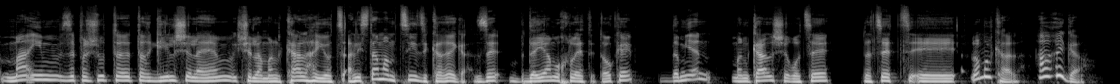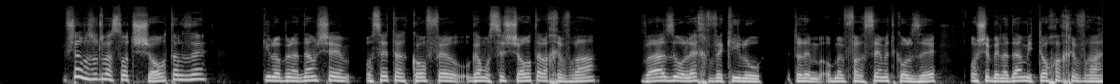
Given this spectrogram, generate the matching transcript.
מה אם זה פשוט אה, תרגיל שלהם, של המנכ"ל היוצא, אני סתם ממציא את זה כרגע, זה בדיה מוחלטת, אוקיי? דמיין מנכ"ל שרוצה לצאת, אה, לא מנכ"ל, אה רגע, אפשר פשוט לעשות שורט על זה? כאילו הבן אדם שעושה את הכופר, הוא גם עושה שורט על החברה, ואז הוא הולך וכאילו, אתה יודע, הוא מפרסם את כל זה, או שבן אדם מתוך החברה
